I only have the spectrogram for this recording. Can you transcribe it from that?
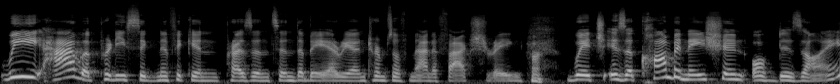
We have a pretty significant presence in the Bay Area in terms of manufacturing, huh. which is a combination of design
